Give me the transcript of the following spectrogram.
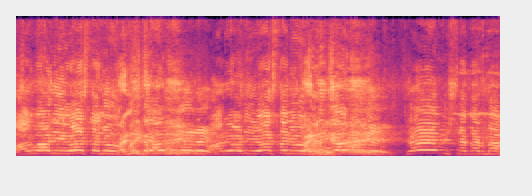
మార్వాడి వ్యవస్థను మార్వాడి వ్యవస్థను. జై విశ్వకర్మ.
